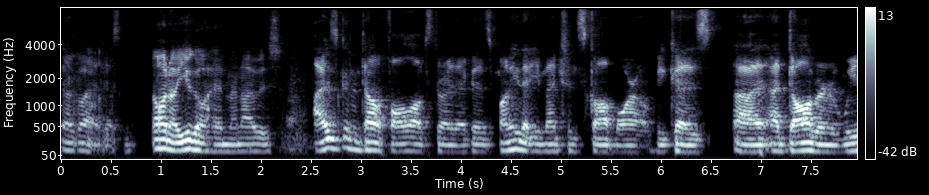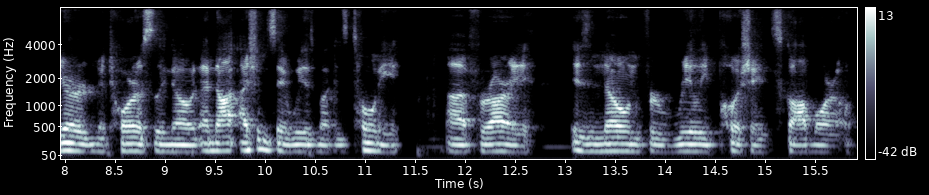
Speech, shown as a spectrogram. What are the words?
No, go ahead, Justin. Oh no, you go ahead, man. I was. I was gonna tell a follow up story there because it's funny that you mentioned Scott Morrow because uh, at Dobber we are notoriously known, and not I shouldn't say we as much as Tony uh, Ferrari is known for really pushing Scott Morrow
